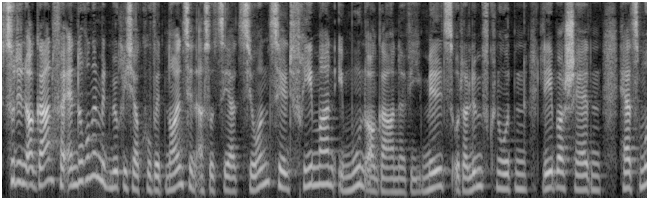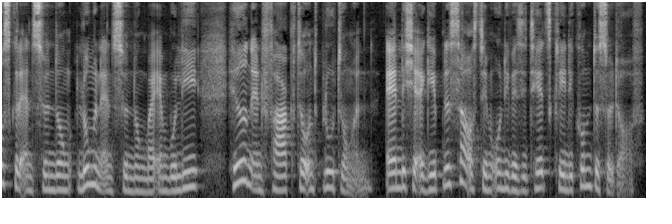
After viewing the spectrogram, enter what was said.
Zu den Organveränderungen mit möglicher Covid-19-Assoziation zählt Friemann Immunorgane wie Milz- oder Lymphknoten, Leberschäden, Herzmuskelentzündung, Lungenentzündung bei Embolie, Hirninfarkte und Blutungen. Ähnliche Ergebnisse aus dem Universitätsklinikum Düsseldorf.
